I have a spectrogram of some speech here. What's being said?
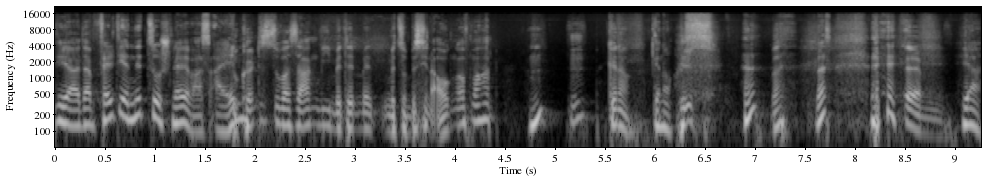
Ja, da fällt dir nicht so schnell was Du ein. könntest sowas sagen wie mit, dem, mit, mit so ein bisschen Augen aufmachen? Hm? Genau. Genau. Hilf. Was? Was? Ähm, ja,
